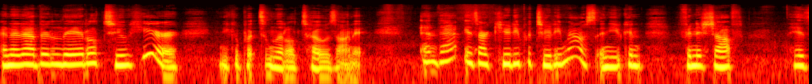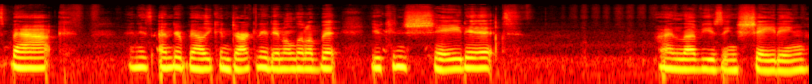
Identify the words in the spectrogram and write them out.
and another little 2 here. And you can put some little toes on it. And that is our cutie patootie mouse. And you can finish off his back and his underbelly. You can darken it in a little bit. You can shade it. I love using shading.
